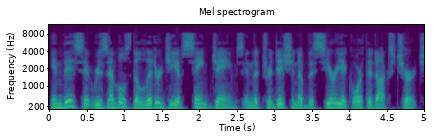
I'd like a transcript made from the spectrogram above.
In this it resembles the Liturgy of St. James in the tradition of the Syriac Orthodox Church,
